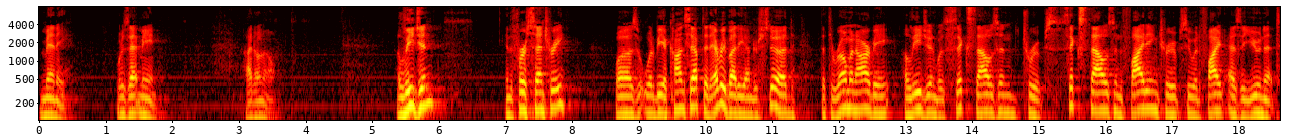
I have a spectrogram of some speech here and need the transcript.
many. What does that mean? I don't know. A legion in the first century was would be a concept that everybody understood that the Roman army, a legion, was 6,000 troops, 6,000 fighting troops who would fight as a unit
